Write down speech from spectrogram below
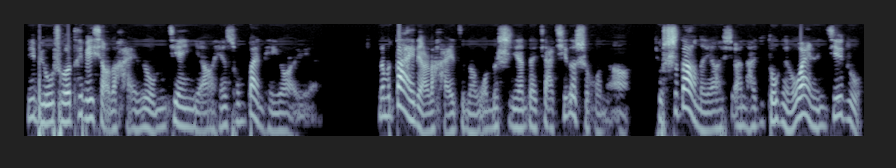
你比如说特别小的孩子，我们建议啊先送半天幼儿园。那么大一点的孩子呢，我们实际上在假期的时候呢啊，就适当的要让他多跟外人接触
